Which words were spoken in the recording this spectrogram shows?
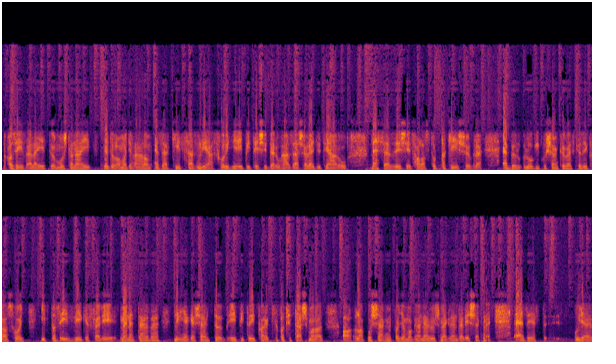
Az év elejétől mostanáig például a magyar állam 1200 milliárd forintnyi építési beruházással együtt járó beszerzését halasztotta később későbbre. Ebből logikusan következik az, hogy itt az év vége felé menetelve lényegesen több építőipari kapacitás marad a lakosságnak vagy a magánerős megrendeléseknek. Ezért ugye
